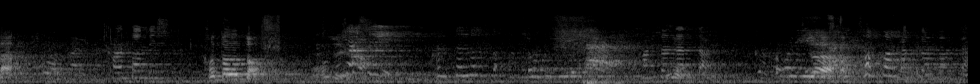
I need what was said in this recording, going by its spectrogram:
った。簡単でした簡単だったマジ簡単だった簡単だったじゃあサッカー簡単だった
